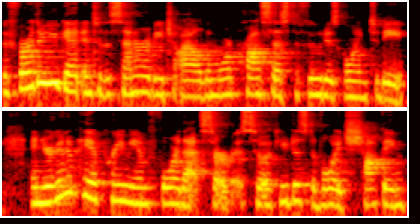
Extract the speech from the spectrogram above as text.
The further you get into the center of each aisle, the more processed the food is going to be. And you're going to pay a premium for that service. So if you just avoid shopping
